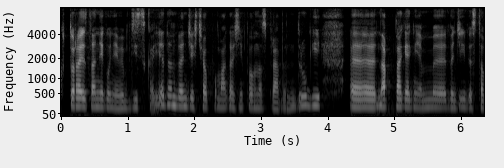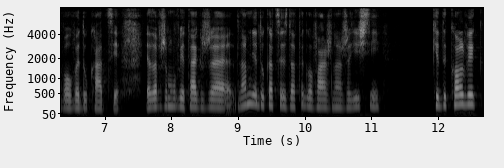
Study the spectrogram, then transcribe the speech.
która jest dla niego, nie wiem, bliska. Jeden będzie chciał pomagać niepełnosprawnym, drugi, e, na, tak jak nie my, będzie inwestował w edukację. Ja zawsze mówię tak, że dla mnie edukacja jest dlatego ważna, że jeśli kiedykolwiek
